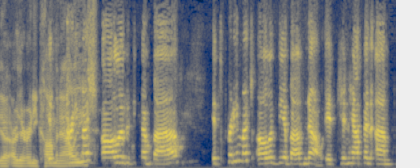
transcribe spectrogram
Yeah, are there any commonalities? It's pretty much all of the above. It's pretty much all of the above. No, it can happen. Um,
